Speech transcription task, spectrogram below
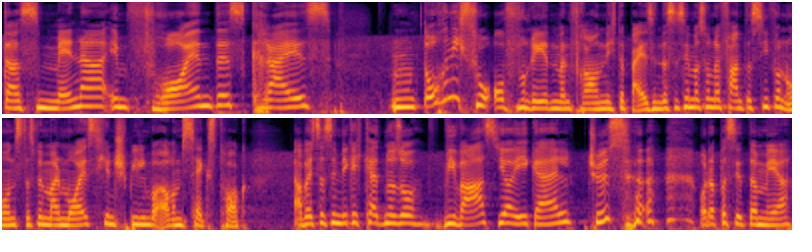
dass Männer im Freundeskreis mh, doch nicht so offen reden, wenn Frauen nicht dabei sind. Das ist immer so eine Fantasie von uns, dass wir mal Mäuschen spielen bei eurem Sextalk. Aber ist das in Wirklichkeit nur so, wie war's? Ja, eh geil. Tschüss. Oder passiert da mehr?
